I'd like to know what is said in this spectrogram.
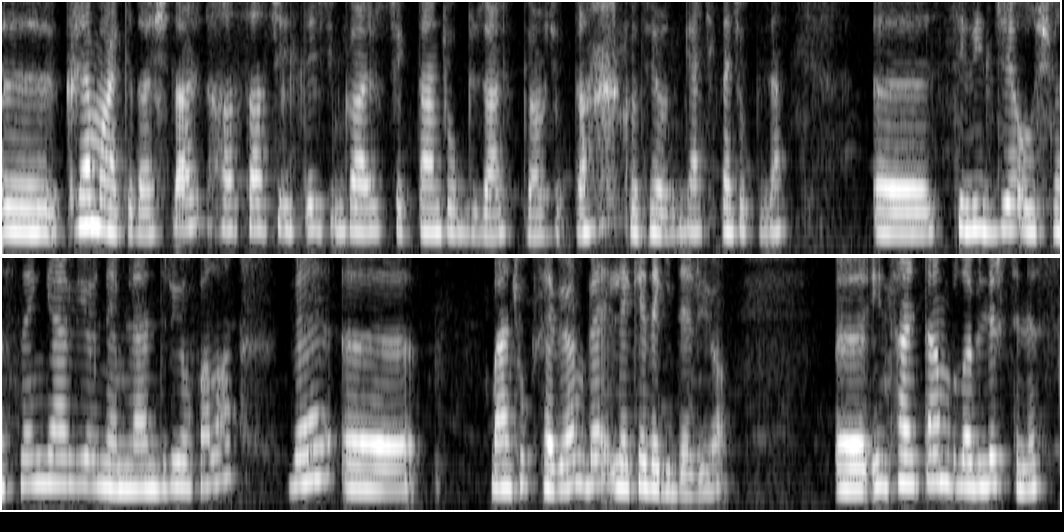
E, krem arkadaşlar. Hassas ciltler için gerçekten çok güzel. Gerçekten katıyordum. Gerçekten çok güzel. E, sivilce oluşmasını engelliyor. Nemlendiriyor falan. Ve e, ben çok seviyorum. Ve leke de gideriyor. E, internetten bulabilirsiniz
